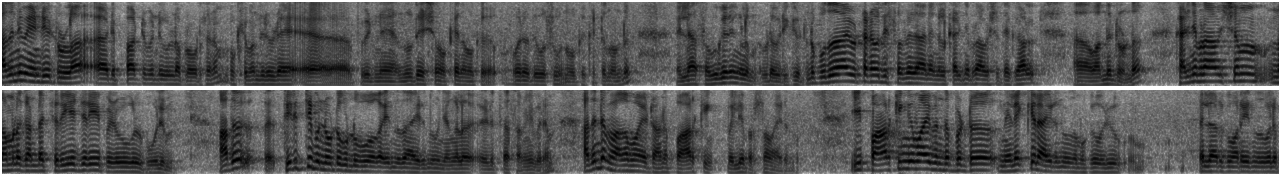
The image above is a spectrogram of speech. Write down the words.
അതിന് വേണ്ടിയിട്ടുള്ള ഡിപ്പാർട്ട്മെന്റുകളുടെ പ്രവർത്തനം മുഖ്യമന്ത്രിയുടെ പിന്നെ നിർദ്ദേശമൊക്കെ നമുക്ക് ഓരോ ദിവസവും നമുക്ക് കിട്ടുന്നുണ്ട്. എല്ലാ സൗകര്യങ്ങളും ഇവിടെ ഒരുക്കിയിട്ടുണ്ട്. പുതുതായി ഒട്ടനവധി സംവിധാനങ്ങൾ കഴിഞ്ഞ പ്രാവശ്യത്തേക്കാൾ വന്നിട്ടുണ്ട്. കഴിഞ്ഞ പ്രാവശ്യം നമ്മൾ കണ്ട ചെറിയ ചെറിയ പിഴവുകൾ പോലും അത് തിരുത്തി മുന്നോട്ട് കൊണ്ടുപോകുക എന്നതായിരുന്നു ഞങ്ങൾ എടുത്ത സമീപനം. അതിന്റെ ഭാഗമായിട്ടാണ് പാർക്കിംഗ് വലിയ പ്രശ്നമായിരുന്നു. ഈ പാർക്കിങ്ങുമായി ബന്ധപ്പെട്ട് നിലയ്ക്കലായിരുന്നു നമുക്ക് ഒരു എല്ലാവർക്കും അറിയുന്നത് പോലെ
